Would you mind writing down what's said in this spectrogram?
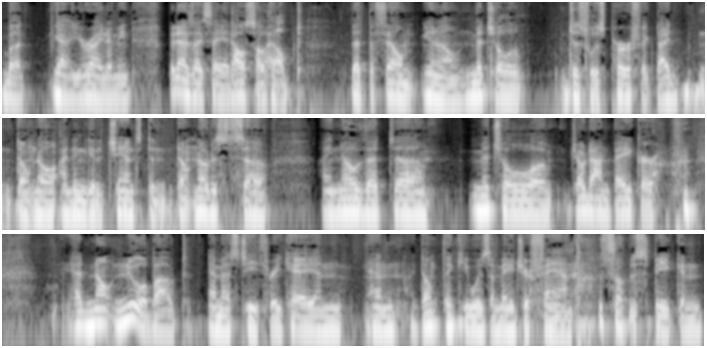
But yeah, you're right. I mean, but as I say, it also helped that the film, you know, Mitchell just was perfect. I don't know. I didn't get a chance to don't notice. Uh, I know that uh, Mitchell, uh, Joe Don Baker, had no knew about MST3K, and and I don't think he was a major fan, so to speak. And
